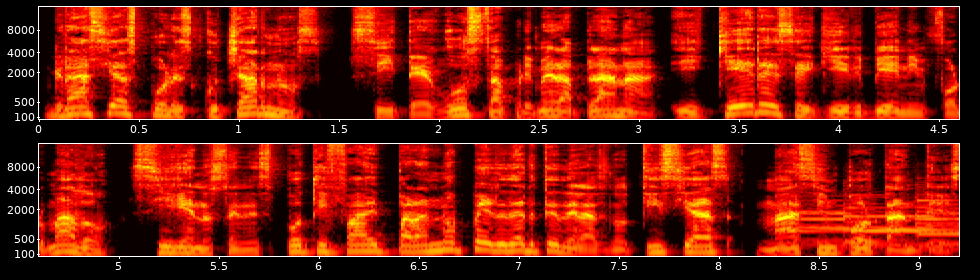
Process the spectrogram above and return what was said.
Gracias por escucharnos. Si te gusta Primera Plana y quieres seguir bien informado, síguenos en Spotify para no perderte de las noticias más importantes.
